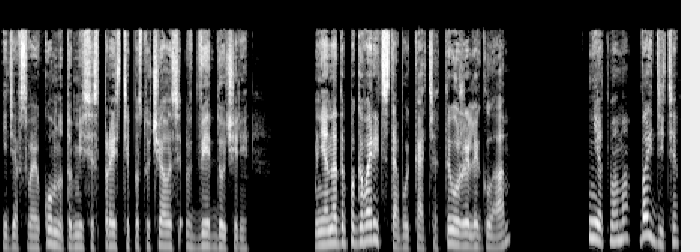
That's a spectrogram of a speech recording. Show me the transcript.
Идя в свою комнату, миссис Прести постучалась в дверь дочери. «Мне надо поговорить с тобой, Катя. Ты уже легла?» «Нет, мама, войдите».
